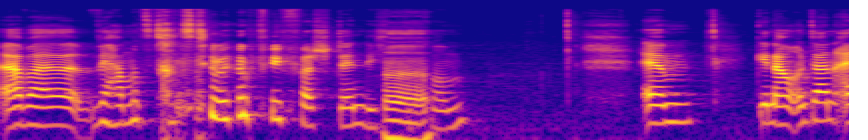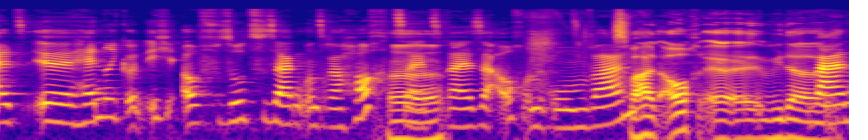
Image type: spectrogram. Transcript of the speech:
aber wir haben uns trotzdem irgendwie verständigt bekommen. Ähm, genau, und dann als äh, Hendrik und ich auf sozusagen unserer Hochzeitsreise auch in Rom waren. Es war halt auch äh, wieder waren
